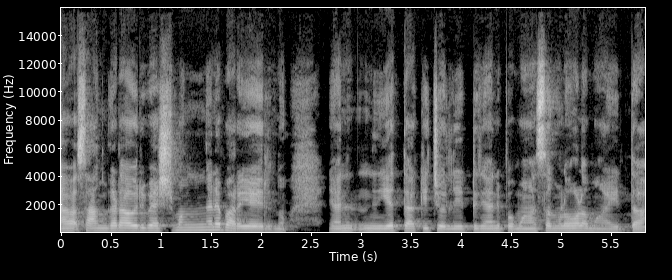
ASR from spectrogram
ആ സങ്കടം ഒരു വിഷമം അങ്ങനെ പറയായിരുന്നു. ഞാൻ നിയത്താക്കി ചൊല്ലിയിട്ട് ഞാനിപ്പോൾ മാസങ്ങളോളമായിട്ട്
